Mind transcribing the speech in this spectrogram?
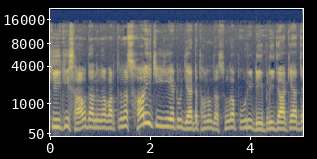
ਕੀ ਕੀ ਸਾਵਧਾਨੀਆਂ ਵਰਤਣੀਆਂ, ਸਾਰੀ ਚੀਜ਼ A to Z ਤੁਹਾਨੂੰ ਦੱਸੂਗਾ ਪੂਰੀ ਡੀਪਲੀ ਜਾ ਕੇ ਅੱਜ।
